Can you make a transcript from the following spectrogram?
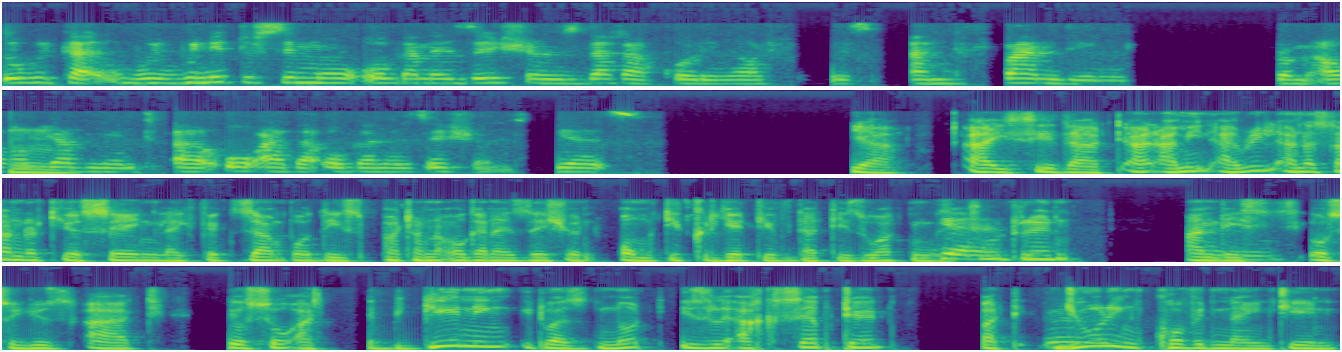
So we can we, we need to see more organizations that are calling out for this and funding from our Mm. government uh, or other organizations. Yes. Yeah, I see that. I, I mean, I really understand what you're saying. Like, for example, this partner organization, Omuti Kreativ, that is working with Yes. children, and they Mm. s- also use art. Also, at the beginning, it was not easily accepted, but Mm. during COVID 19,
